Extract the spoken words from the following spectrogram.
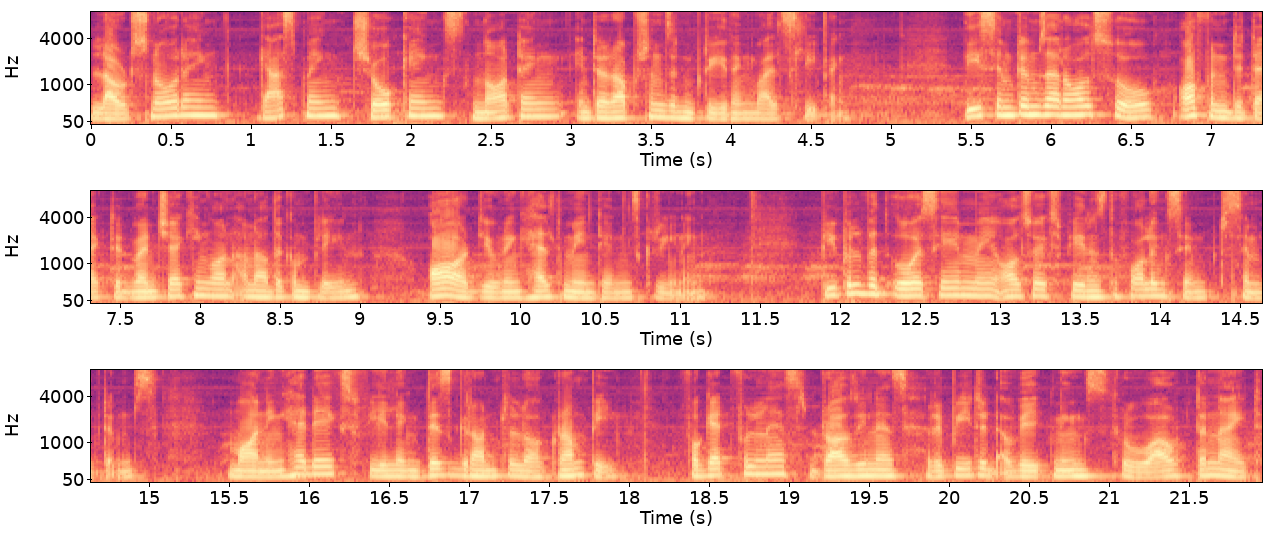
loud snoring, gasping, choking, snorting, interruptions in breathing while sleeping. These symptoms are also often detected when checking on another complaint or during health maintenance screening. People with OSA may also experience the following symptoms morning headaches, feeling disgruntled or grumpy, forgetfulness, drowsiness, repeated awakenings throughout the night.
